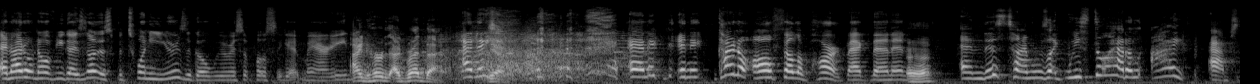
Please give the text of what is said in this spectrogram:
And I don't know if you guys know this, but 20 years ago we were supposed to get married. I'd heard, I'd read that. And it, Yeah. and it and it kind of all fell apart back then. And Uh-huh. and this time it was like we still had a I abs-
